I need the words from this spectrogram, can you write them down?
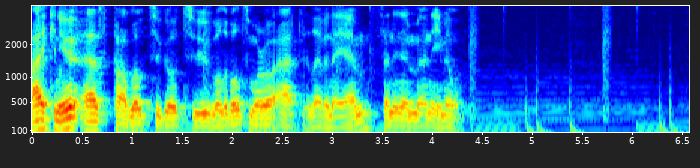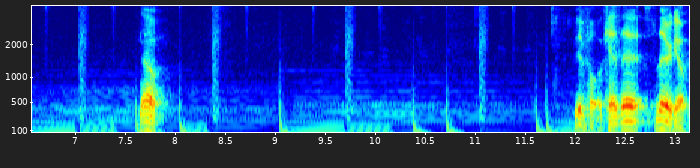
Hi, can you ask Pablo to go to volleyball tomorrow at 11 a.m.? Sending him an email. No. Beautiful. Okay, there, so there you go.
